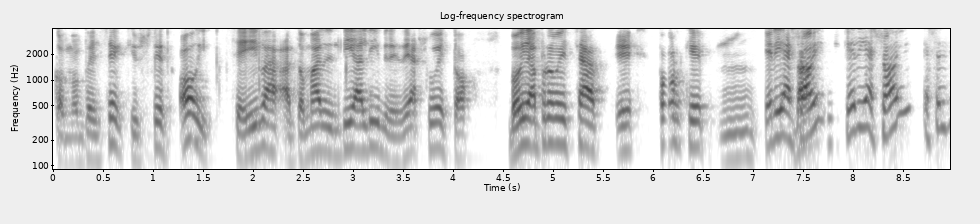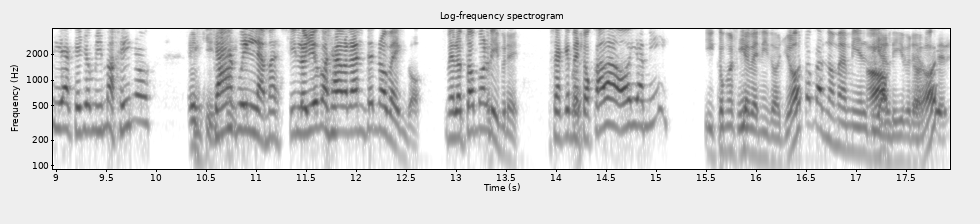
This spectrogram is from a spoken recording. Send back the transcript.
como pensé que usted hoy se iba a tomar el día libre de asueto, voy a aprovechar eh, porque mm, ¿Qué día es hoy? ¿Qué día es hoy? ¿Es el día que yo me imagino? Me cago en la mar. Si lo llego a adelante, no vengo. Me lo tomo libre. O sea, que me Bueno. tocaba hoy a mí. ¿Y cómo es que he venido yo tocándome a mí el no, día libre hoy?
